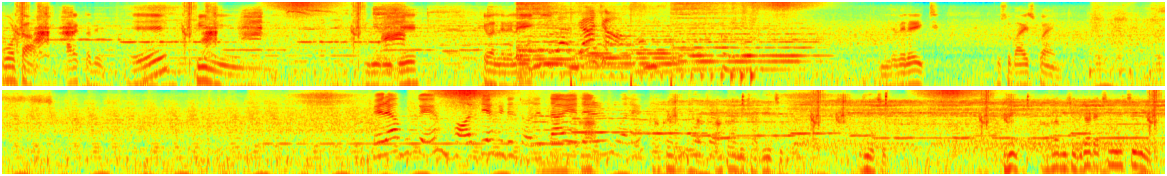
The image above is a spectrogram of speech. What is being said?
পটাশ আরেকটা দে। এ ফিনিশ। দিয়ে এবার লেভেল এইট एट दो सौ बाईस कॉइन मेरा बुक है बहुत हाँ। देर हिडन हो। देता है ये देर वाले काका काका बिछा दीजिए दीजिए अरे काका बिछा विराट एक्शन लीजिए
